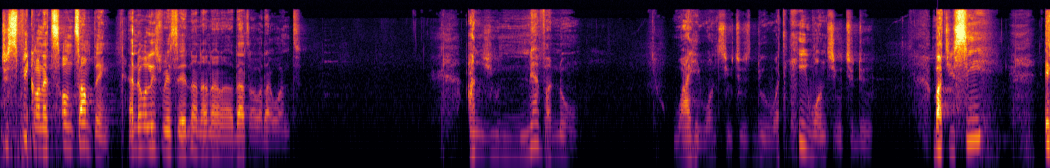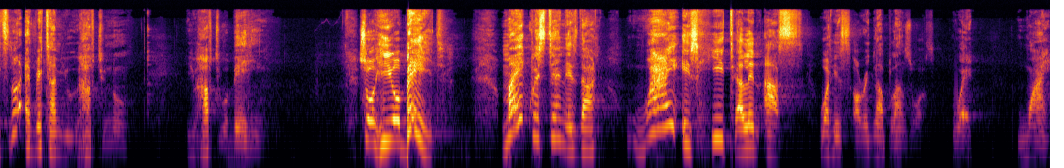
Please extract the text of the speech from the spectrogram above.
to speak on, it, on something. And the Holy Spirit said, No, no, no, no, that's not what I want. And you never know why He wants you to do what He wants you to do. But you see, it's not every time you have to know, you have to obey Him. So He obeyed. My question is that why is he telling us what his original plans was? Where? Why?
